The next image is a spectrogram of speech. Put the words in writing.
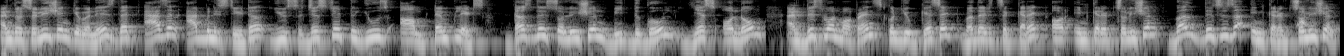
And the solution given is that as an administrator, you suggested to use ARM templates. Does this solution meet the goal? Yes or no? And this one, my friends, could you guess it whether it's a correct or incorrect solution? Well, this is an incorrect solution.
